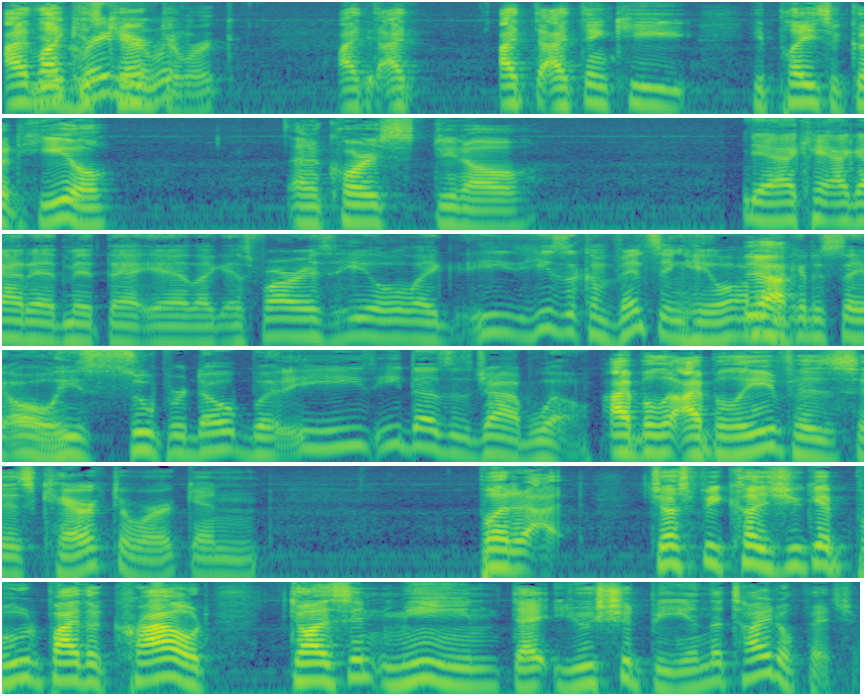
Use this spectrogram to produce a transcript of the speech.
I like his great in the character work. I, I I I think he he plays a good heel, and of course you know Yeah, I can't. I gotta admit that. Yeah, like as far as heel, like he he's a convincing heel. I'm Yeah. not gonna say oh he's super dope, but he he does his job well. I bel I believe his his character work and but I, just because you get booed by the crowd doesn't mean that you should be in the title picture.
